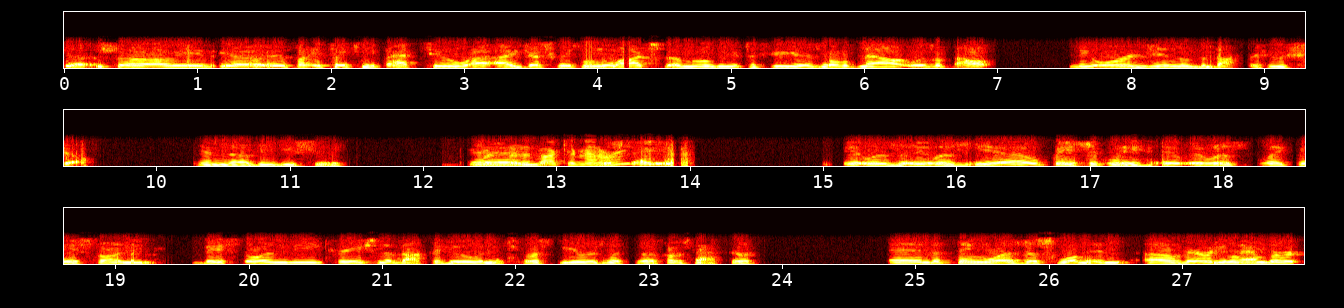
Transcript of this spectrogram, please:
So, so I mean, you know, it's funny. It takes me back to I, I just recently watched a movie. It's a few years old now. It was about the origin of the Doctor Who show in uh, BBC. Was it a documentary? It was. It was. Yeah. Basically, it, it was like based on based on the creation of Doctor Who in its first years with the first actor. And the thing was, this woman, uh, Verity Lambert,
